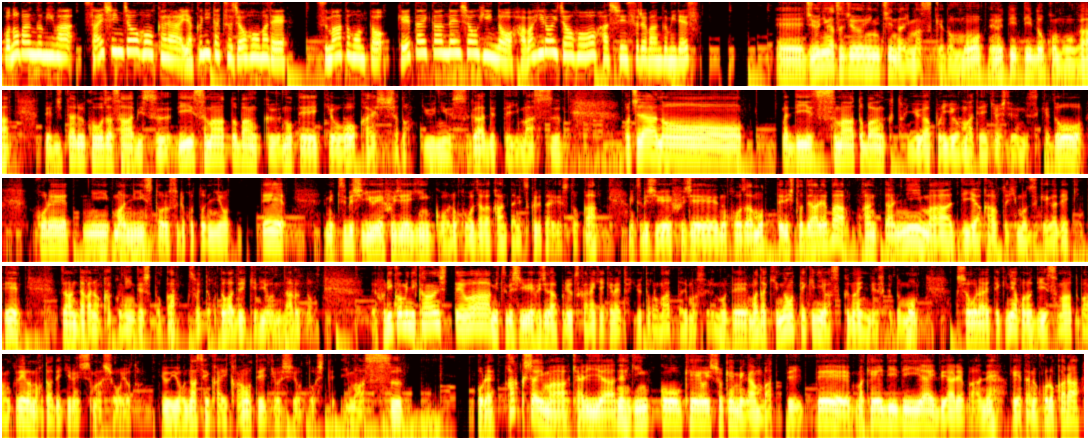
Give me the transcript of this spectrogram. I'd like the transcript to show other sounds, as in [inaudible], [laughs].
この番組は最新情報から役に立つ情報までスマートフォンと携帯関連商品の幅広い情報を発信する番組です。えー、12月12日になりますけども NTT ドコモがデジタル口座サービス d スマートバンクの提供を開始したというニュースが出ています。こちらあのまあ、D スマートバンクというアプリをまあ提供してるんですけどこれにまあインストールすることによって三菱 UFJ 銀行の口座が簡単に作れたりですとか三菱 UFJ の口座を持っている人であれば簡単にまあ D アカウント紐付けができて残高の確認ですとかそういったことができるようになると。振り込みに関しては三菱 UFJ のアプリを使わなきゃいけないというところもあったりもするのでまだ機能的には少ないんですけども将来的にはこの D スマートバンクでいろんなことができるようにしましょうよというような世界観を提供しようとしています。これ各社今キャリアね銀行系を一生懸命頑張っていて、まあ、KDDI であればね携帯の頃から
